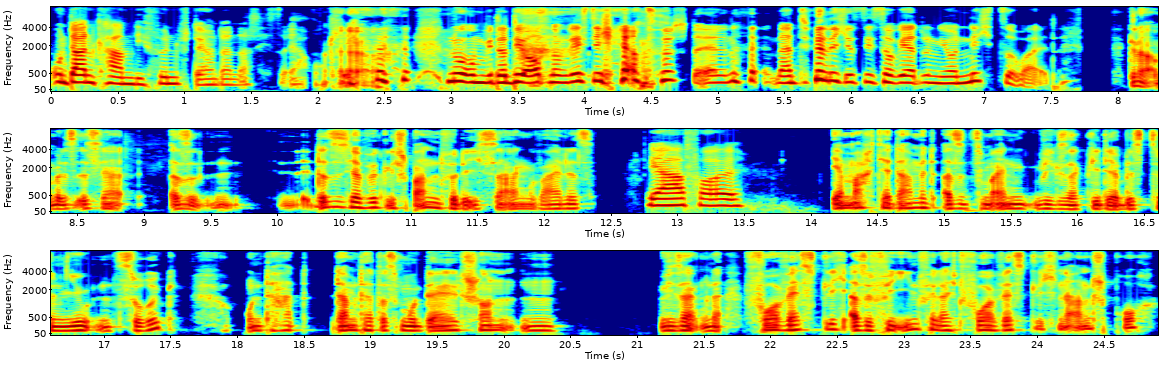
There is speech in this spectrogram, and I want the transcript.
Und dann kam die fünfte und dann dachte ich so, ja, okay. Ja. Nur um wieder die Ordnung richtig herzustellen. Natürlich ist die Sowjetunion nicht so weit. Genau, aber das ist ja, also, das ist ja wirklich spannend, würde ich sagen, weil es Ja, voll. er macht ja damit, also zum einen, wie gesagt, geht er bis zu Newton zurück und hat, damit hat das Modell schon einen, wie sagt man da, vorwestlich, also für ihn vielleicht vorwestlichen Anspruch.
